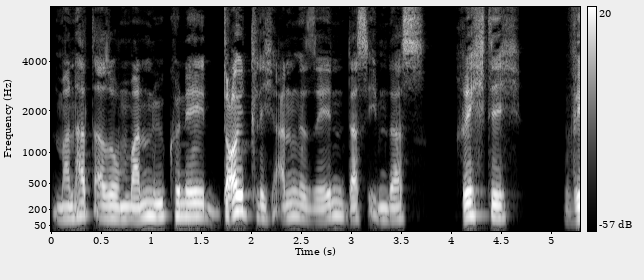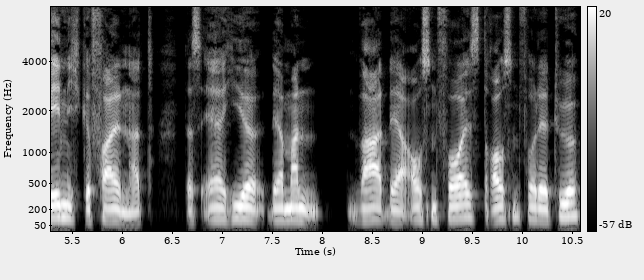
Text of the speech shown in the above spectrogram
man hat also Manu Kone deutlich angesehen, dass ihm das richtig wenig gefallen hat, dass er hier der Mann war, der außen vor ist, draußen vor der Tür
